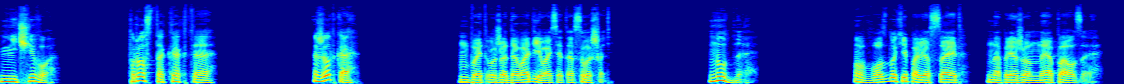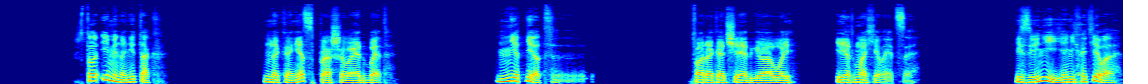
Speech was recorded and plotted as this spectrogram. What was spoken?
«Ничего. Просто как-то...» «Жутко?» Бет уже доводилось это слышать. Нудно. В воздухе повисает напряженная пауза. Что именно не так? Наконец спрашивает Бет. Нет-нет. Фара качает головой и отмахивается. Извини, я не хотела.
